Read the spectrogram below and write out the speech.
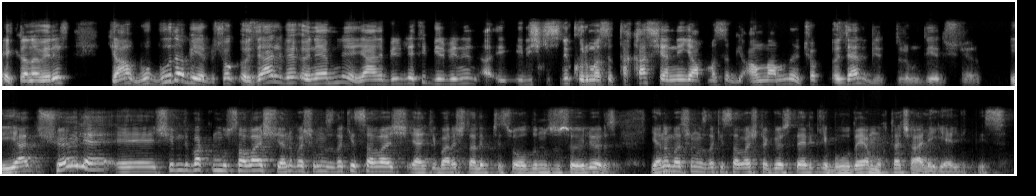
ekrana verir. Ya bu bu da bir çok özel ve önemli. Yani milleti birbirinin ilişkisini kurması, takas şenliği yapması bir anlamlı, çok özel bir durum diye düşünüyorum. Yani şöyle e, şimdi bakın bu savaş yanı başımızdaki savaş yani ki barış talepçisi olduğumuzu söylüyoruz. Yanı başımızdaki savaş da gösterdi ki buğdaya muhtaç hale geldik biz.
